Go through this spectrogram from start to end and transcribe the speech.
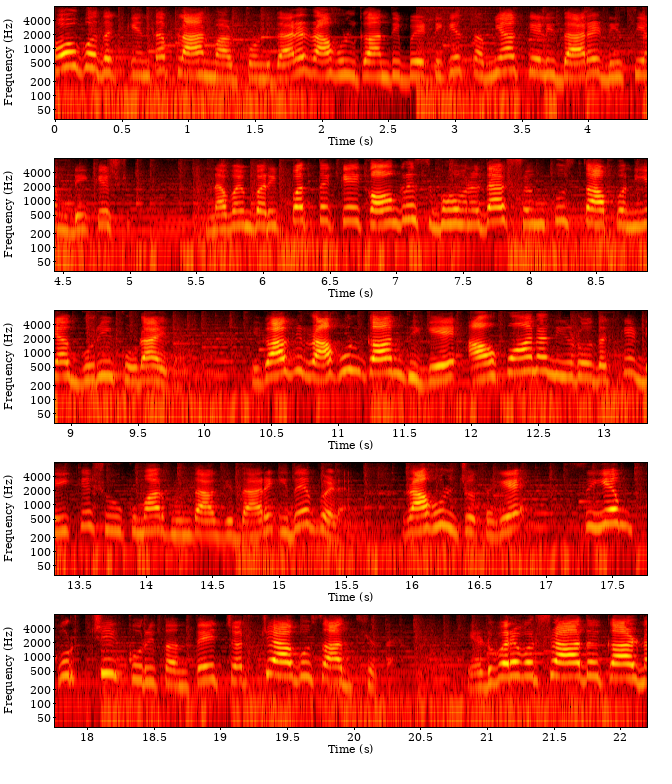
ಹೋಗೋದಕ್ಕೆ ಅಂತ ಪ್ಲಾನ್ ಮಾಡ್ಕೊಂಡಿದ್ದಾರೆ. ರಾಹುಲ್ ಗಾಂಧಿ ಭೇಟಿಗೆ ಸಮಯ ಕೇಳಿದ್ದಾರೆ D DCM D K Shi. November ಇಪ್ಪತ್ತಕ್ಕೆ ಕಾಂಗ್ರೆಸ್ ಭವನದ ಶಂಕುಸ್ಥಾಪನೆಯ ಗುರಿ ಕೂಡ ಇದೆ. ಹೀಗಾಗಿ ರಾಹುಲ್ ಗಾಂಧಿಗೆ ಆಹ್ವಾನ ನೀಡೋದಕ್ಕೆ ಡಿ ಕೆ ಶಿವಕುಮಾರ್ ಮುಂದಾಗಿದ್ದಾರೆ. ಇದೇ ವೇಳೆ ರಾಹುಲ್ ಜೊತೆಗೆ ಸಿಎಂ ಕುರ್ಚಿ ಕುರಿತಂತೆ ಚರ್ಚೆ ಆಗೋ ಸಾಧ್ಯತೆ. ಎರಡೂವರೆ ವರ್ಷ ಆದ ಕಾರಣ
